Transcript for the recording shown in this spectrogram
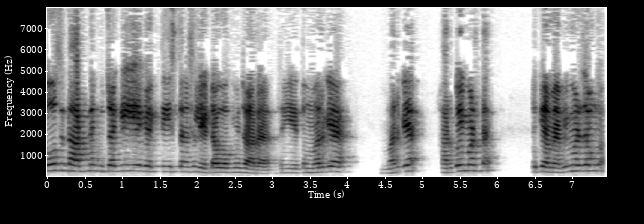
तो सिद्धार्थ ने पूछा कि ये व्यक्ति इस तरह से लेटा हुआ क्यों जा रहा है? तो ये तो मर गया मर गया हर कोई मरता है। तो क्या मैं भी मर जाऊँगा?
